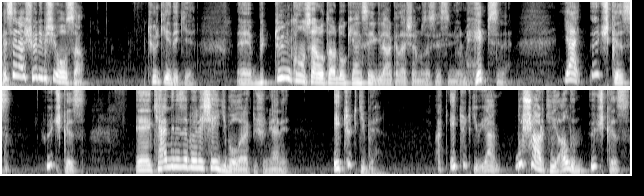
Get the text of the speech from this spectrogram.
Mesela şöyle bir şey olsa Türkiye'deki e, bütün konservatuarda okuyan sevgili arkadaşlarımıza sesleniyorum. Hepsine. Ya üç kız, üç kız e, kendinize böyle şey gibi olarak düşünün. Yani etüt gibi. Bak etüt gibi. Yani bu şarkıyı alın üç kız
